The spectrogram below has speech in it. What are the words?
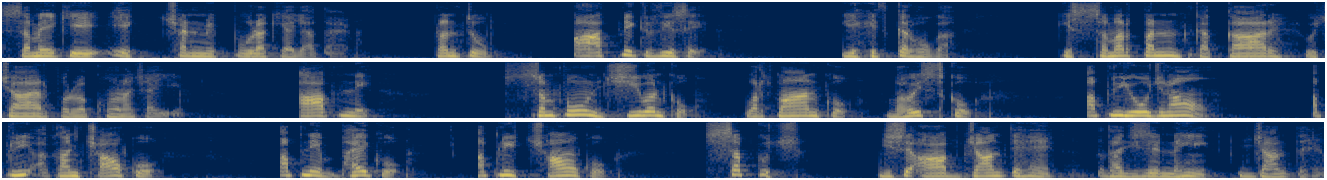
समय के एक क्षण में पूरा किया जाता है। परंतु आत्मिक रीति से यह हितकर होगा कि समर्पण का कार्य विचार पूर्वक होना चाहिए। आपने संपूर्ण जीवन को, वर्तमान को, भविष्य को, अपनी योजनाओं, अपनी आकांक्षाओं को, अपने भय को, अपनी इच्छाओं को, सब कुछ जिसे आप जानते हैं तथा जिसे नहीं जानते हैं।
